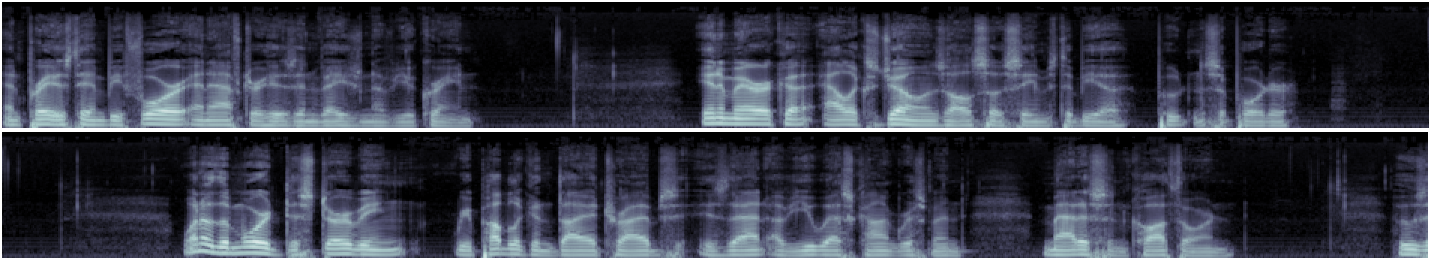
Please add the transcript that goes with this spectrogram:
and praised him before and after his invasion of Ukraine. In America, Alex Jones also seems to be a Putin supporter. One of the more disturbing Republican diatribes is that of U.S. Congressman Madison Cawthorn, whose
